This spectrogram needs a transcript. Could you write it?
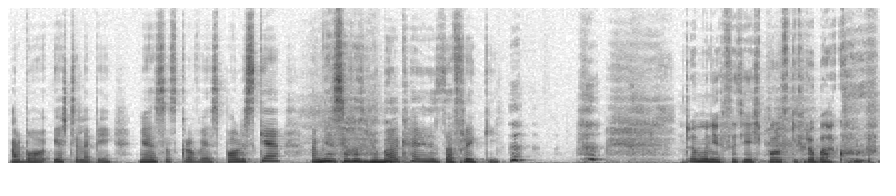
Albo jeszcze lepiej, mięso z krowy jest polskie, a mięso z robaka jest z Afryki. Czemu nie chcecie jeść polskich robaków?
